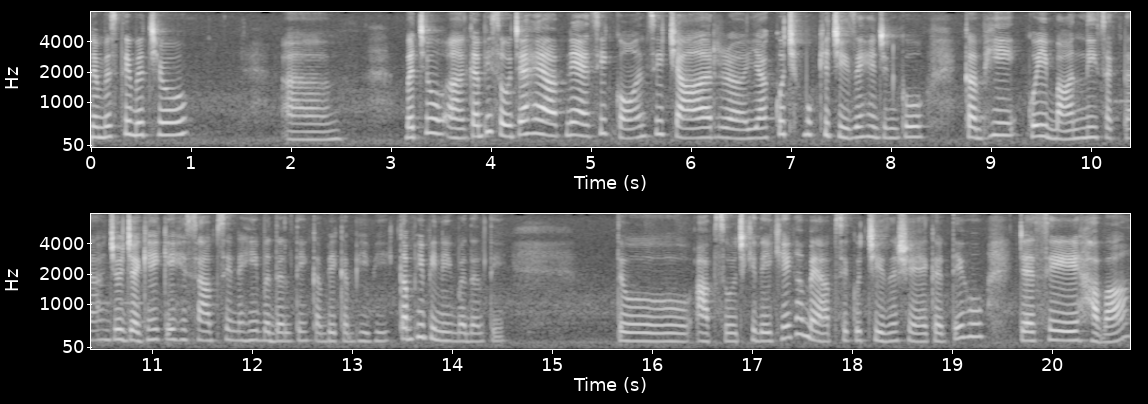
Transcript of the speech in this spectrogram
नमस्ते बच्चों। बच्चों कभी सोचा है आपने ऐसी कौन सी चार या कुछ मुख्य चीज़ें हैं जिनको कभी कोई बाँध नहीं सकता, जो जगह के हिसाब से नहीं बदलती कभी कभी भी कभी भी नहीं बदलती? तो आप सोच के देखिएगा, मैं आपसे कुछ चीज़ें शेयर करती हूँ। जैसे हवा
